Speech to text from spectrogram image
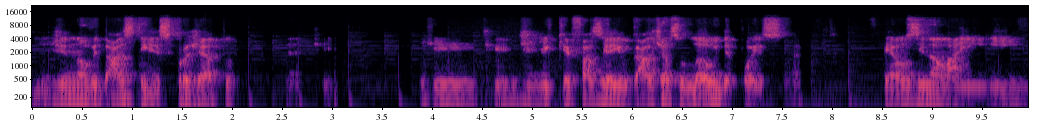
de novidades tem esse projeto de, de, de que fazia o gás de azulão e depois né, tem a usina lá em,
